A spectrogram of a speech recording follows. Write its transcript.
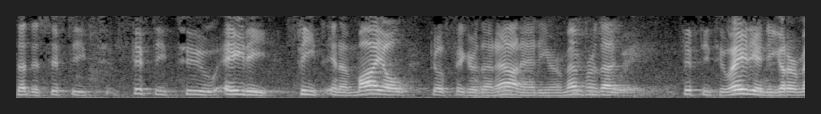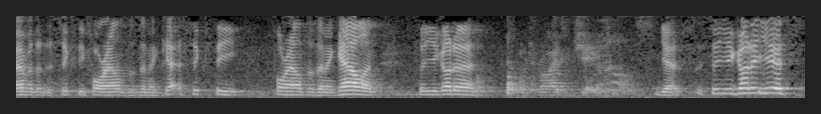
that there's 50 to 80 feet in a mile. Go figure that out. Do you remember that? 50 to 80, and you got to remember that there's 64 ounces in a ga- 64 ounces in a gallon. So you got to. Try to change. Yes. So you got to. It's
